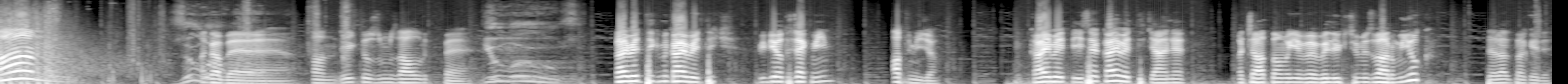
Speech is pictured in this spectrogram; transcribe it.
Lan! Aga be. Lan ilk dozumuzu aldık be. Kaybettik mi kaybettik. Video atacak mıyım? Atmayacağım. Kaybettiyse kaybettik yani. Maça atmama gibi bir lüksümüz var mı? Yok. Serhat paketi.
